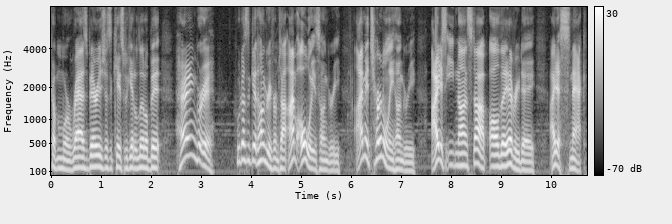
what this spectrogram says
Couple more raspberries just in case we get a little bit hangry. Who doesn't get hungry from time? I'm always hungry. I'm eternally hungry. I just eat nonstop all day, every day. I just snack.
